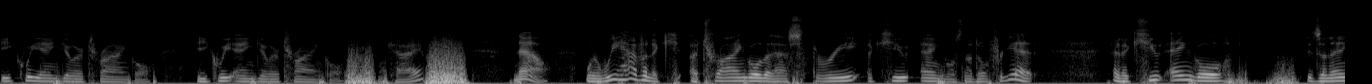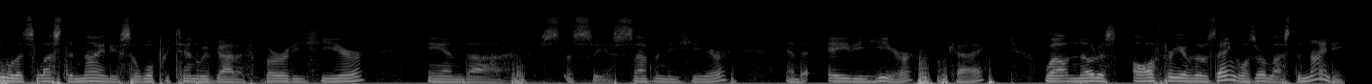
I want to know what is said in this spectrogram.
equiangular triangle. Equiangular triangle. Okay? Now, when we have an, a triangle that has three acute angles, now don't forget, an acute angle is an angle that's less than 90. So we'll pretend we've got a 30 here, and uh, let's see, a 70 here, and an 80 here. Okay? Well, notice all three of those angles are less than 90.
